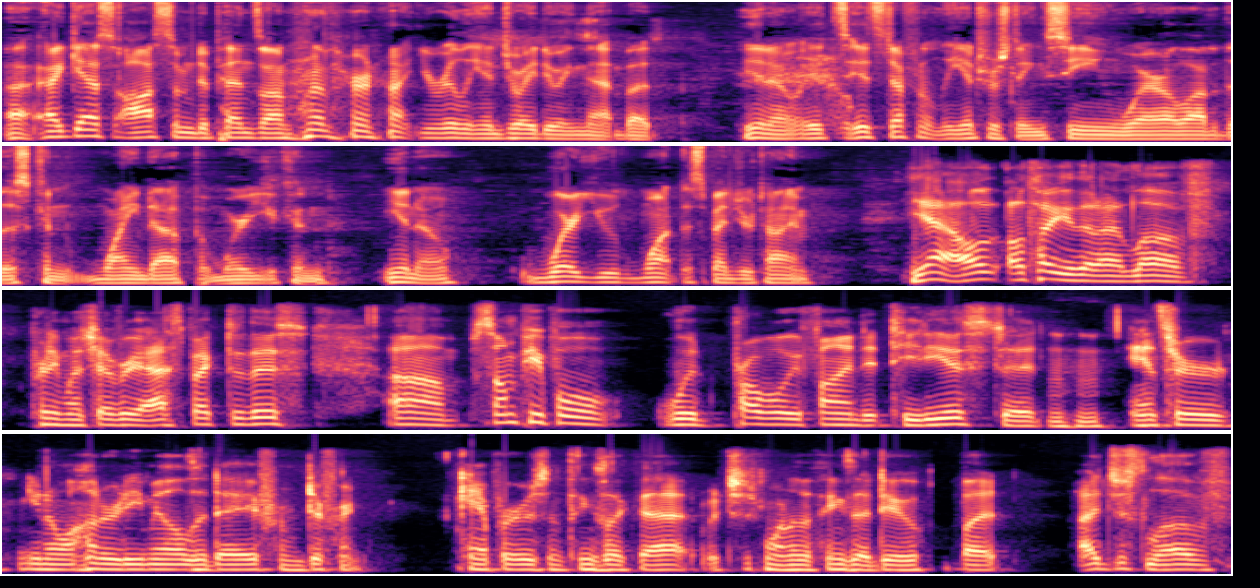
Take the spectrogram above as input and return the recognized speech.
uh, I guess awesome depends on whether or not you really enjoy doing that, but you know, it's it's definitely interesting seeing where a lot of this can wind up and where you can, you know, where you want to spend your time. Yeah, I'll, I'll tell you that I love pretty much every aspect of this. Um, some people would probably find it tedious to Mhm. answer, you know, 100 emails a day from different campers and things like that, which is one of the things I do. But I just love,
